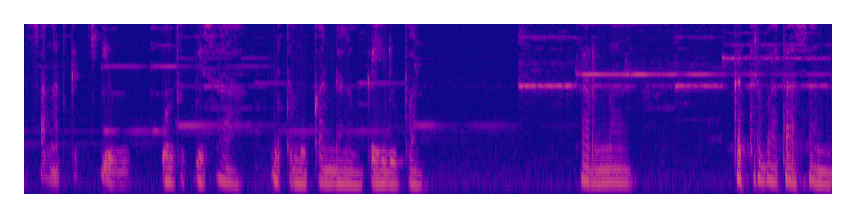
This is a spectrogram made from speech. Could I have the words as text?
sangat kecil untuk bisa ditemukan dalam kehidupan. Karena keterbatasan,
